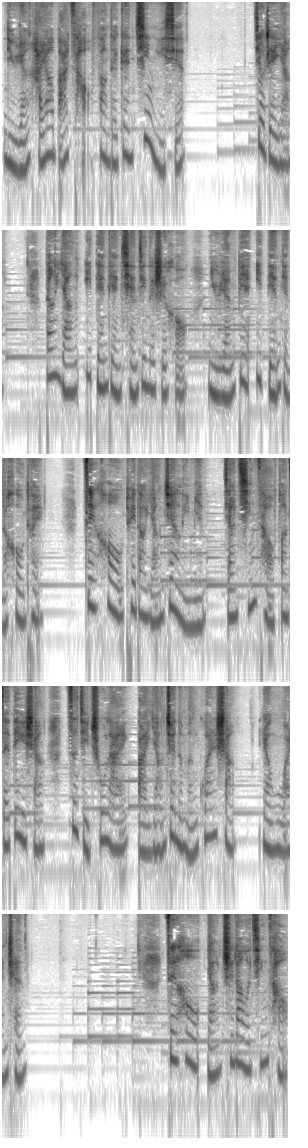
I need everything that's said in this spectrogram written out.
女人还要把草放得更近一些。就这样，当羊一点点前进的时候，女人便一点点的后退，最后退到羊圈里面。将青草放在地上，自己出来把羊圈的门关上，任务完成。最后，羊吃到了青草，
